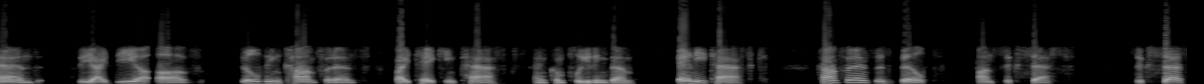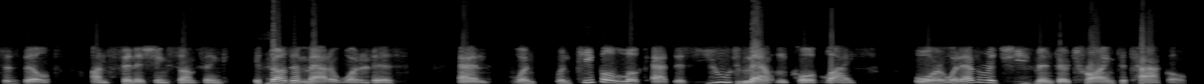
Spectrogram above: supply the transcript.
and the idea of building confidence by taking tasks and completing them. Any task. Confidence is built on success. Success is built on finishing something. It doesn't matter what it is. And when when people look at this huge mountain called life or whatever achievement they're trying to tackle,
